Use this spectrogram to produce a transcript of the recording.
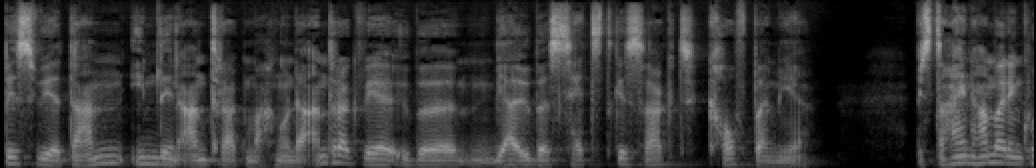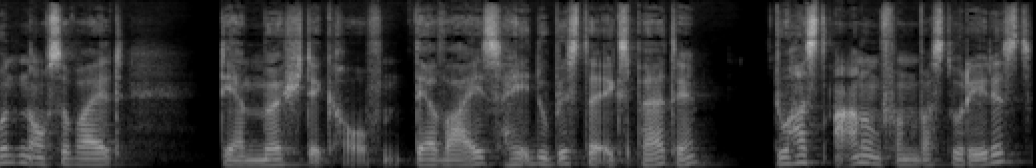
bis wir dann ihm den Antrag machen. Und der Antrag wäre über, ja, übersetzt gesagt, kauf bei mir. Bis dahin haben wir den Kunden auch soweit, der möchte kaufen, der weiß, hey, du bist der Experte, du hast Ahnung von was du redest.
